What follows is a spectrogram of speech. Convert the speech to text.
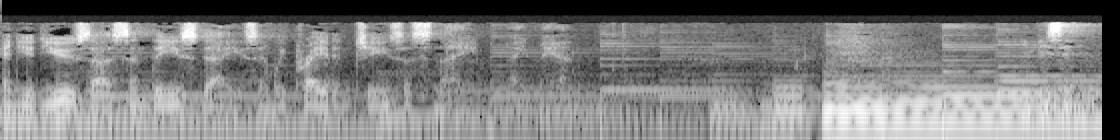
and you'd use us in these days. And we pray it in Jesus' name. Amen. You be seated.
